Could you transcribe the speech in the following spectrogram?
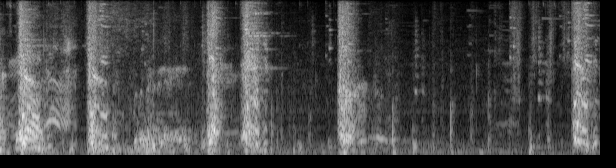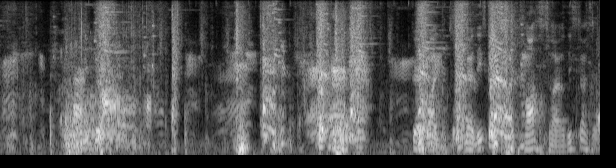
Let's keep going. Good, like, man, these guys are hostile. These guys are.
